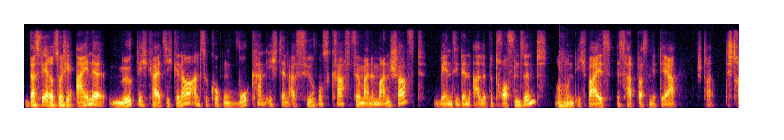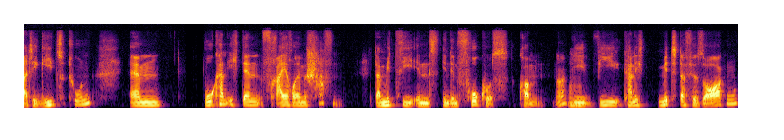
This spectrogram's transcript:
Das wäre zum Beispiel eine Möglichkeit, sich genau anzugucken, wo kann ich denn als Führungskraft für meine Mannschaft, wenn sie denn alle betroffen sind, mhm. und ich weiß, es hat was mit der Strategie zu tun, ähm, wo kann ich denn Freiräume schaffen? Damit sie ins, in den Fokus kommen. Ne? Mhm. Wie, wie kann ich mit dafür sorgen,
